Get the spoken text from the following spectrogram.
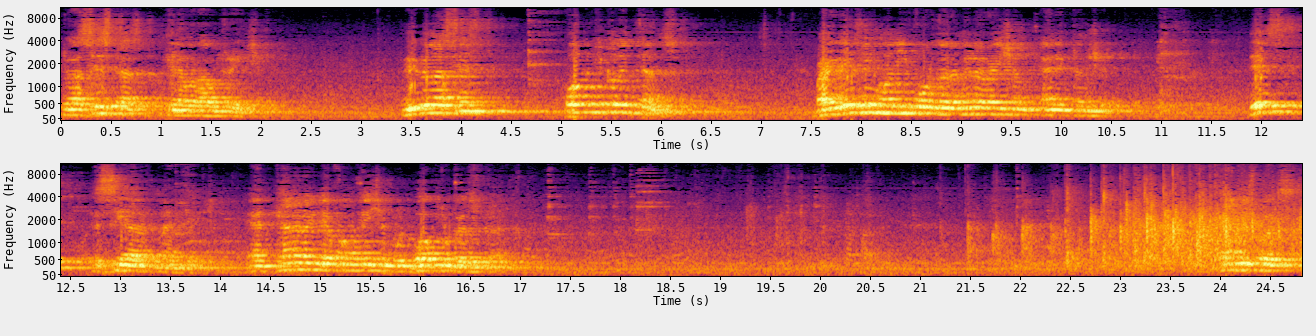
you, to assist us in our outreach. We will assist political interns by raising money for the remuneration and internship. This is CIF mandate, and Canada India Foundation would work towards that. Thank you, Sparsh.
